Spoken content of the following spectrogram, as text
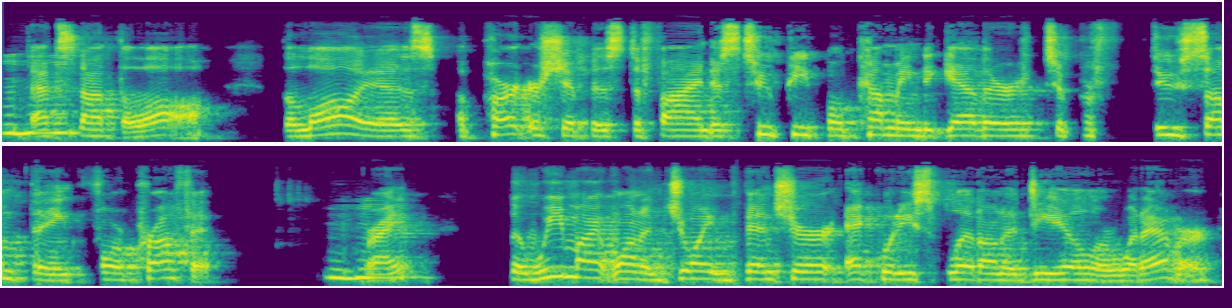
Mm-hmm. That's not the law. The law is a partnership is defined as two people coming together to do something for profit, mm-hmm. right? So we might want a joint venture, equity split on a deal or whatever.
